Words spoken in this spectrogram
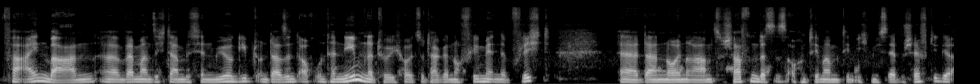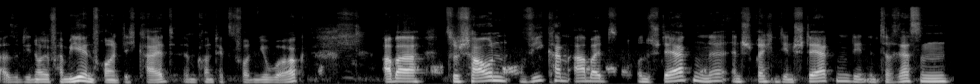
vereinbaren, äh, wenn man sich da ein bisschen Mühe gibt. Und da sind auch Unternehmen natürlich heutzutage noch viel mehr in der Pflicht, äh, da einen neuen Rahmen zu schaffen. Das ist auch ein Thema, mit dem ich mich sehr beschäftige, also die neue Familienfreundlichkeit im Kontext von New Work. Aber zu schauen, wie kann Arbeit uns stärken, ne? entsprechend den Stärken, den Interessen,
